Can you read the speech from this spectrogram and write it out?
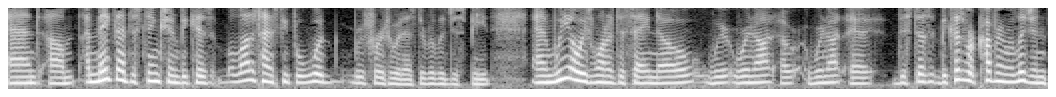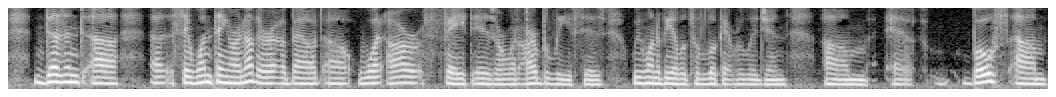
And um, I make that distinction because a lot of times people would refer to it as the religious beat. And we always wanted to say, no, we're, we're not, uh, we're not, uh, this doesn't, because we're covering religion, doesn't uh, uh say one thing or another about uh, what our faith is or what our beliefs is. We want to be able to look at religion um, uh, both um,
